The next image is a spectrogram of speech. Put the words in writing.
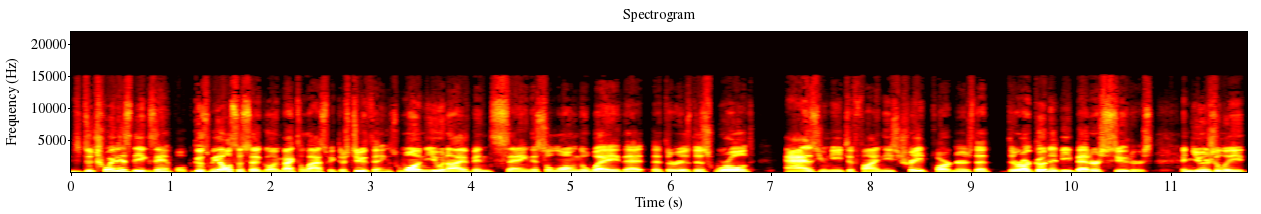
Detroit is the example because we also said going back to last week, there's two things. One, you and I have been saying this along the way that that there is this world as you need to find these trade partners that there are going to be better suitors. And usually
